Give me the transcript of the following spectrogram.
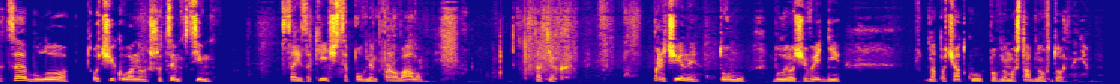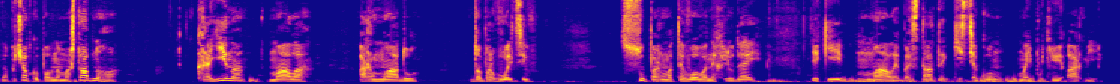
Це було очікувано, що цим всім все і закінчиться повним провалом, так як причини тому були очевидні на початку повномасштабного вторгнення. На початку повномасштабного країна мала армаду добровольців, супермотивованих людей, які мали би стати кістяком майбутньої армії.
